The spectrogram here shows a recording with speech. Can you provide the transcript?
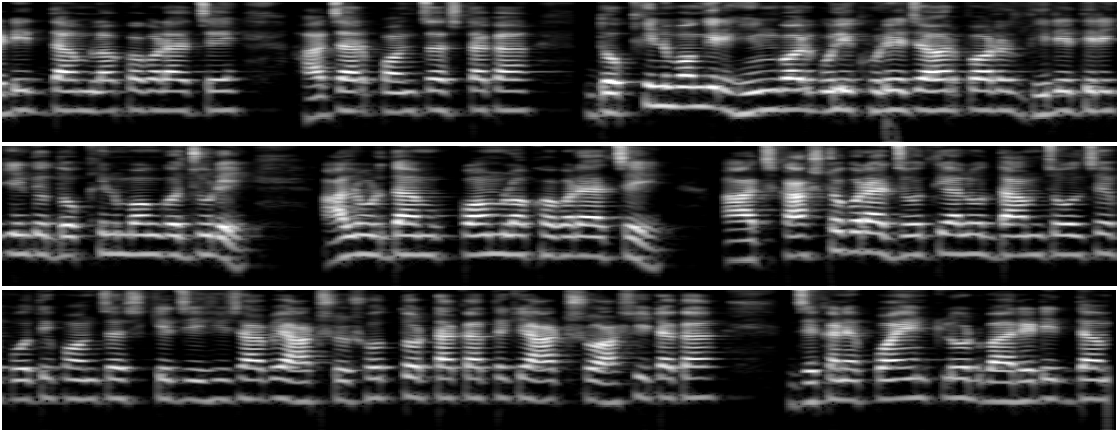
রেডির দাম লক্ষ্য করা যাচ্ছে হাজার পঞ্চাশ টাকা। দক্ষিণবঙ্গের হিমঘরগুলি ঘুরে যাওয়ার পর ধীরে ধীরে কিন্তু দক্ষিণবঙ্গ জুড়ে আলুর দাম কম লক্ষ্য করা যাচ্ছে। আজ কাষ্টকরা জ্যোতি আলুর দাম চলছে প্রতি পঞ্চাশ কেজি হিসাবে আটশো সত্তর টাকা থেকে আটশো আশি টাকা, যেখানে পয়েন্ট লোড বা রেডির দাম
